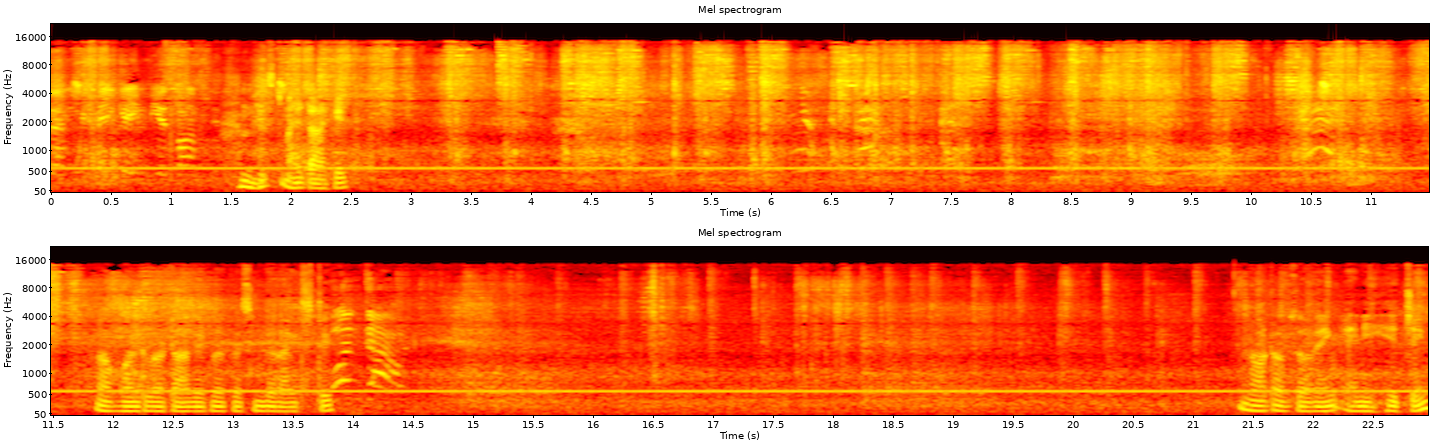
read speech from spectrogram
them, we may gain the advantage. missed my target I've gone to our target by pressing the right stick not observing any hitching.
